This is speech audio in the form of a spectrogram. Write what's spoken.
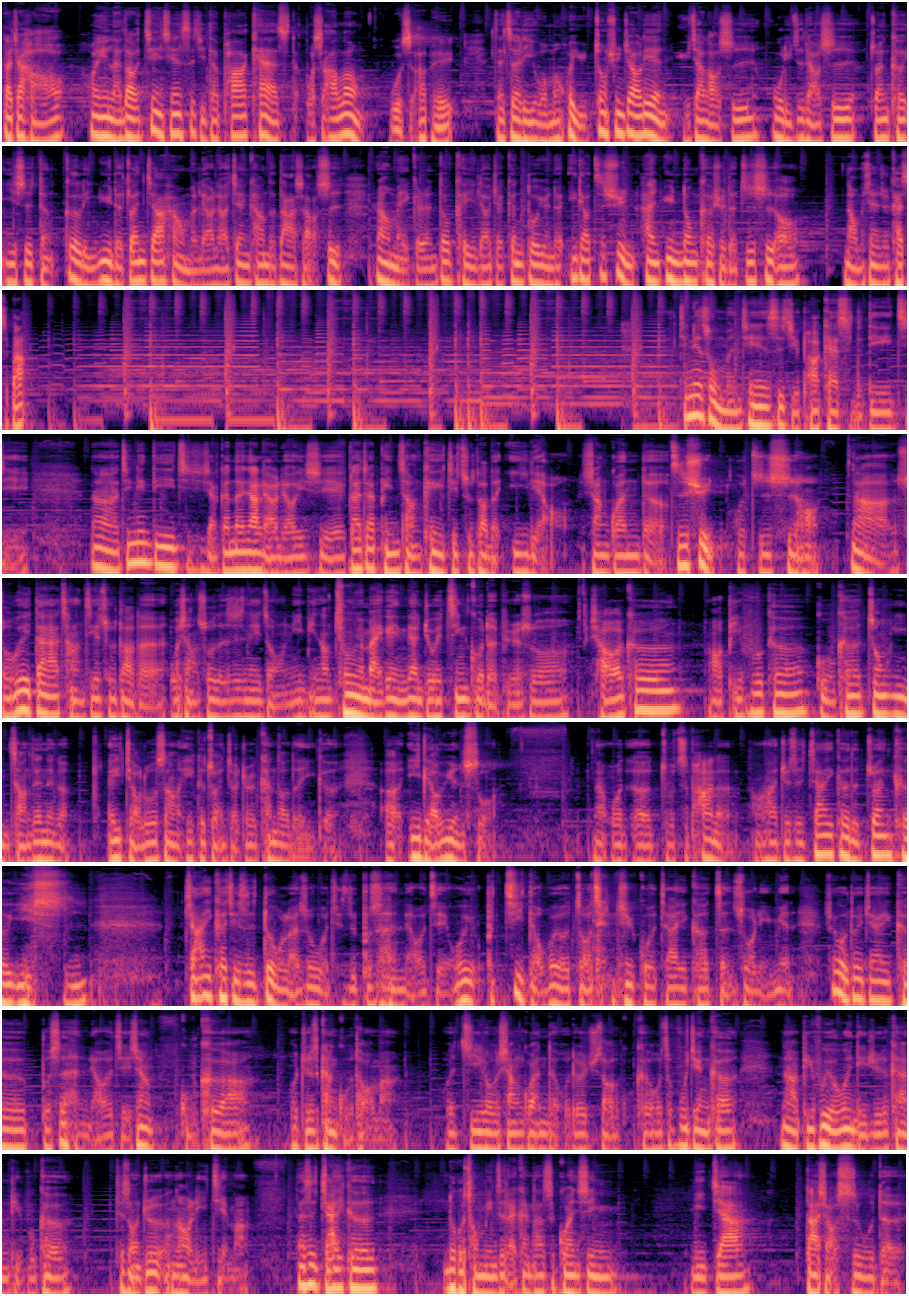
大家好，欢迎来到健先思齐的 Podcast，我是阿龙，我是阿培，在这里我们会与重训教练、瑜伽老师、物理治疗师、专科医师等各领域的专家和我们聊聊健康的大小事，让每个人都可以了解更多元的医疗资讯和运动科学的知识哦。那我们现在就开始吧。今天是我们健先思齐 Podcast 的第一集。那今天第一集想跟大家聊聊一些大家平常可以接触到的医疗相关的资讯或知识哈。那所谓大家常接触到的，我想说的是那种你平常出门买个饮料就会经过的，比如说小儿科、哦皮肤科、骨科、中医，藏在那个 A 角落上一个转角就会看到的一个呃医疗院所。那我的、呃、主持 partner，然后他就是加医科的专科医师。家医科其实对我来说，我其实不是很了解，我也不记得我有走进去过家医科诊所里面，所以我对家医科不是很了解。像骨科啊，我就是看骨头嘛，我肌肉相关的我都会去找骨科，或者复健科。那皮肤有问题就是看皮肤科，这种就很好理解嘛。但是加一科，如果从名字来看，它是关心你家大小事务的。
